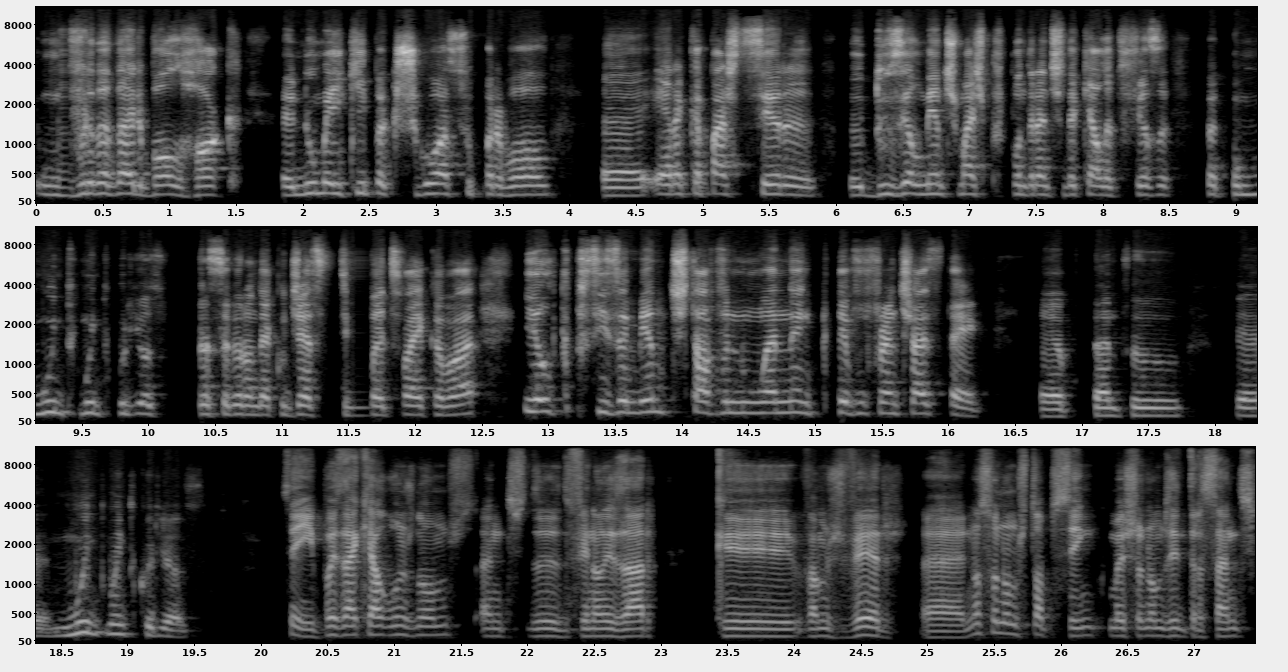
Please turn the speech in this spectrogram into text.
um verdadeiro ball rock numa equipa que chegou ao Super Bowl, era capaz de ser dos elementos mais preponderantes daquela defesa. Estou muito, muito curioso para saber onde é que o Jesse Bates vai acabar, ele que precisamente estava num ano em que teve o franchise tag. É, portanto, é muito, muito curioso. Sim, e depois há aqui alguns nomes, antes de, de finalizar, que vamos ver, uh, não são nomes top 5, mas são nomes interessantes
